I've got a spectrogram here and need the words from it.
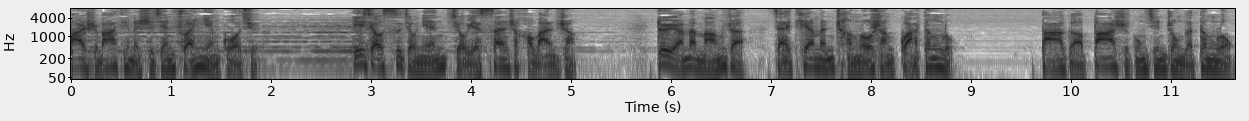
二十八天的时间转眼过去了。一九四九年九月三十号晚上，队员们忙着在天安门城楼上挂灯笼。八个八十公斤重的灯笼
